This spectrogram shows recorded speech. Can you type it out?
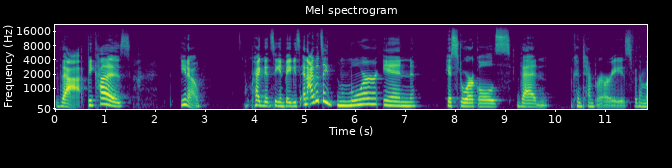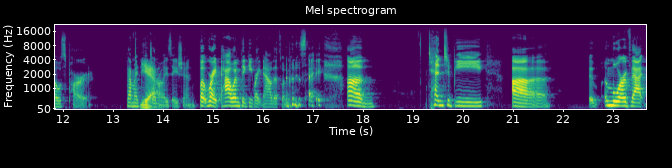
that because you know pregnancy and babies and i would say more in historicals than contemporaries for the most part that might be Yeah. a generalization. But right how i'm thinking right now that's what i'm going to say. Um tend to be uh more of that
